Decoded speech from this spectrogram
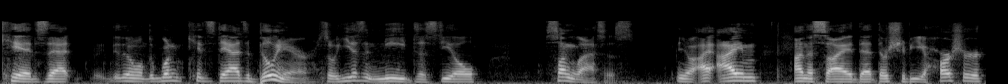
kids that you know the one kid's dad's a billionaire, so he doesn't need to steal sunglasses. You know, I, I'm on the side that there should be a harsher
